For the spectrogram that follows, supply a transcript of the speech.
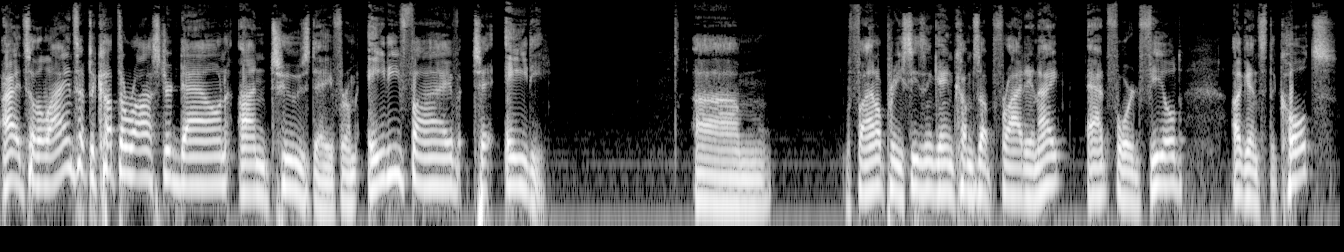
All right, so the Lions have to cut the roster down on Tuesday from 85 to 80. Um, the final preseason game comes up Friday night at Ford Field against the Colts.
